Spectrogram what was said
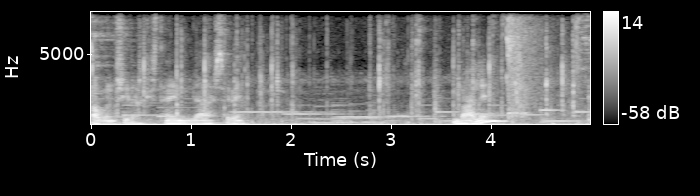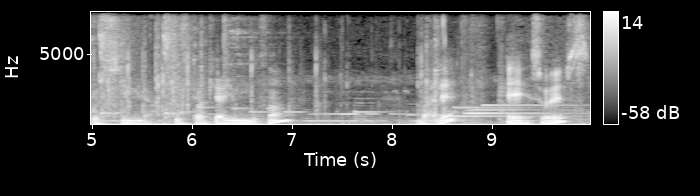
Ah, bueno, sí, las que están en la se ven. Vale. Pues sí, mira, justo aquí hay un buzón. Vale. Eso es.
